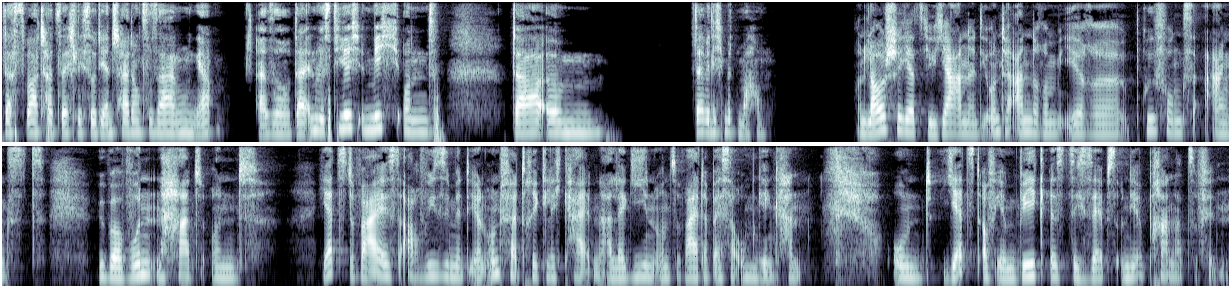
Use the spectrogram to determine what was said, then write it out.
das war tatsächlich so die Entscheidung zu sagen, ja, also da investiere ich in mich und da, ähm, da will ich mitmachen und lausche jetzt Juliane, die unter anderem ihre Prüfungsangst überwunden hat und jetzt weiß auch, wie sie mit ihren Unverträglichkeiten, Allergien und so weiter besser umgehen kann. Und jetzt auf ihrem Weg ist, sich selbst und ihr Prana zu finden.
